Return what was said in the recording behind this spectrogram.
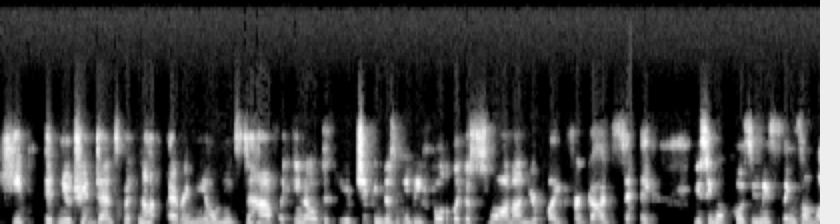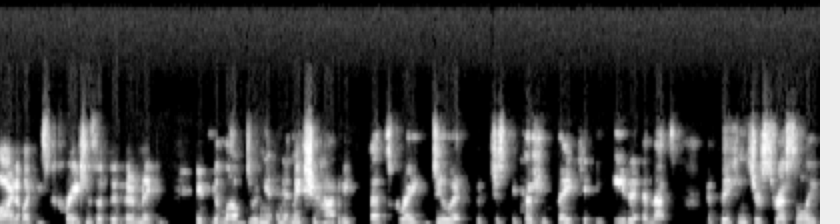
keep it nutrient dense, but not every meal needs to have like you know your chicken doesn't need to be folded like a swan on your plate. For God's sake, you see people posting these things online of like these creations that they're making. If you love doing it and it makes you happy, that's great. Do it. But just because you bake it, you eat it, and that's if baking's your stress relief,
